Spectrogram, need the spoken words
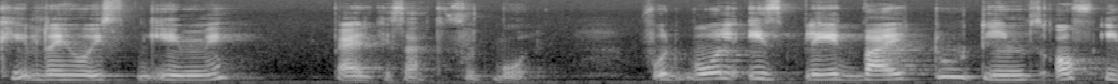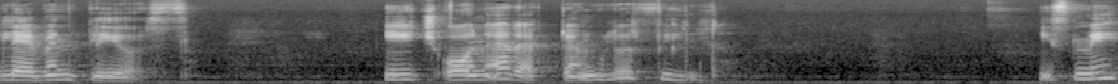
खेल रहे हो इस गेम में? पैर के साथ football football is played by two teams of 11 players, each on a rectangular field इसमें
